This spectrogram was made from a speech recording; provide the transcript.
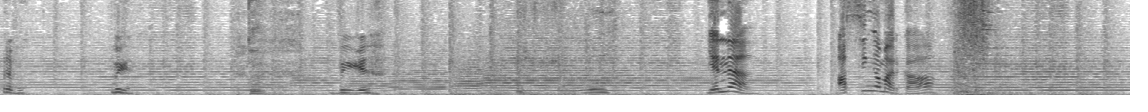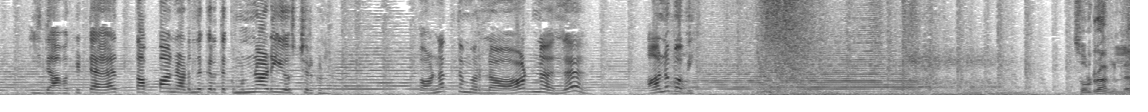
பிரபு விழு. விழு. என்ன? அசிங்கமா இருக்கா? இது அவகிட்ட தப்பா நடந்துக்கிறதுக்கு முன்னாடி யோசிச்சிருக்கணும். பணத்து முறையில இல்ல? அனுபவி. சொல்றாங்கல்ல?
